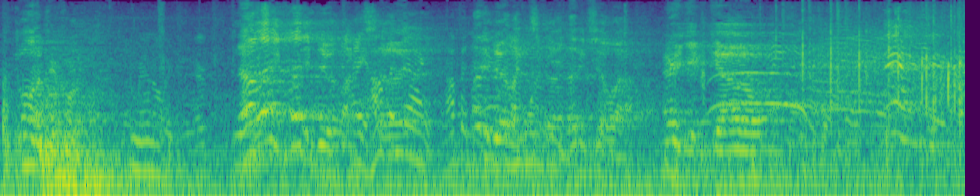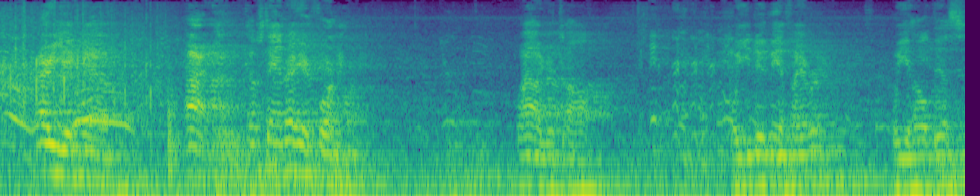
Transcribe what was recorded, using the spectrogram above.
Come on up here for me. Come around over here. No, let him, let him do it like Hey, a hop stud. in hop in Let him do it like a stud. Let him show out. There you go. There you go. All right, come stand right here for me. Wow, you're tall. Will you do me a favor? Will you hold this?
